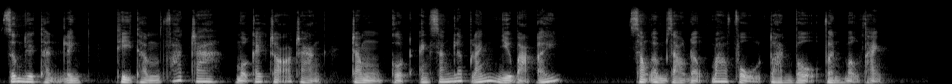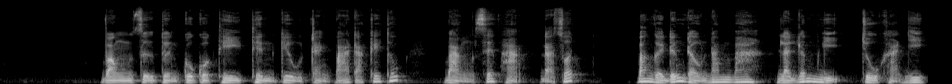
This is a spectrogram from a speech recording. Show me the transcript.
giống như thần linh thì thầm phát ra một cách rõ ràng trong cột ánh sáng lấp lánh như bạc ấy. Song âm dao động bao phủ toàn bộ Vân Mộng Thành. Vòng dự tuyển của cuộc thi Thiên Kiều tranh bá đã kết thúc, bảng xếp hạng đã xuất. Ba người đứng đầu năm 3 là Lâm Nghị, Chu Khả Nhi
